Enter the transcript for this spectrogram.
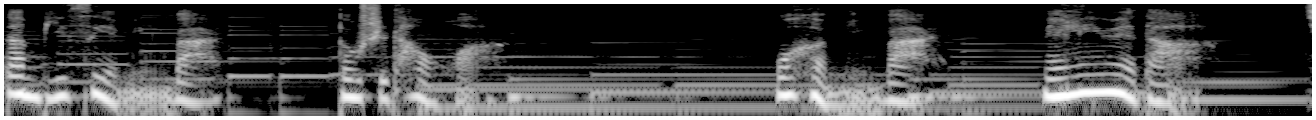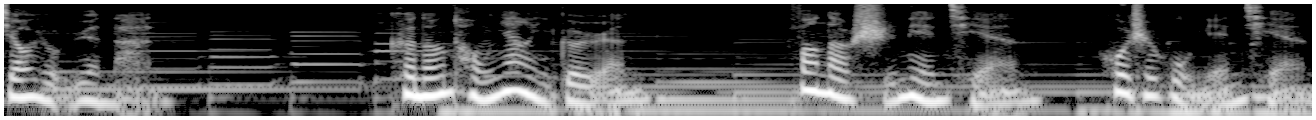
但彼此也明白，都是套话。我很明白，年龄越大，交友越难。可能同样一个人，放到十年前或者五年前。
